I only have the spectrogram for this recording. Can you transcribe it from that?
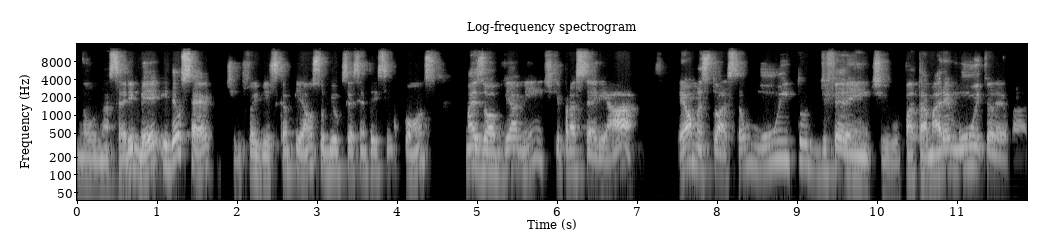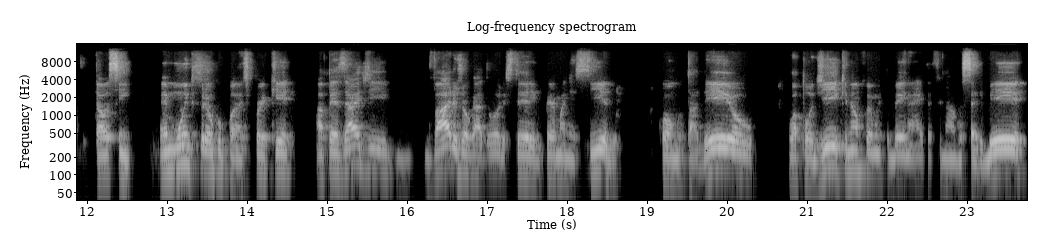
no, na Série B e deu certo. O time foi vice-campeão, subiu com 65 pontos, mas obviamente que para a Série A é uma situação muito diferente, o patamar é muito elevado. Então, assim, é muito preocupante, porque apesar de vários jogadores terem permanecido, como Tadeu, o Apodi, que não foi muito bem na reta final da Série B,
